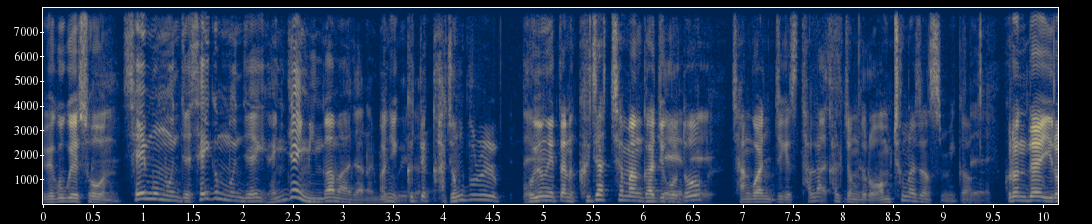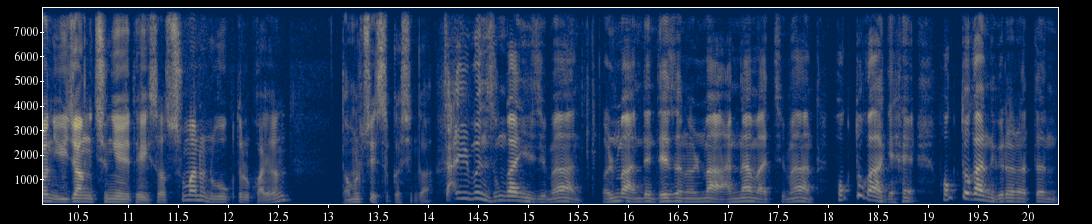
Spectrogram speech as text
외국에서 온 세무 문제, 세금 문제에 굉장히 민감하잖아요. 아니 미국에서는. 그때 가정부를 네. 고용했다는 그 자체만 가지고도 네, 네. 장관직에서 탈락할 맞습니다. 정도로 엄청나지 않습니까? 네. 그런데 이런 위장 증여에 대해서 수많은 의혹들을 과연 넘을 수 있을 것인가? 짧은 순간이지만 얼마 안 된 대선 얼마 안 남았지만 혹독하게 혹독한 그런 어떤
